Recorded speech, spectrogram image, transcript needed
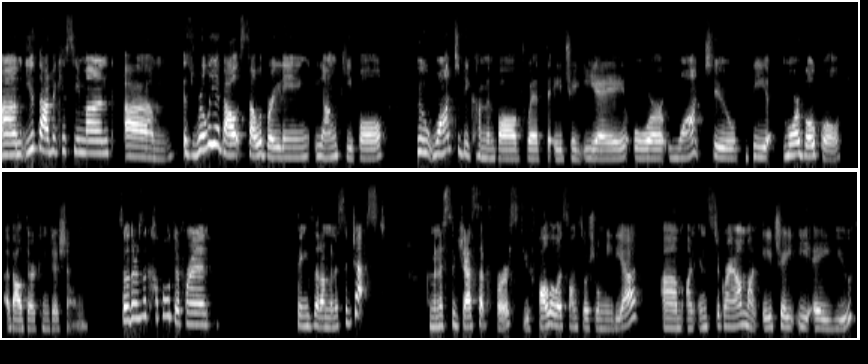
um, Youth Advocacy Month um, is really about celebrating young people who want to become involved with the HAEA or want to be more vocal about their condition. So there's a couple different things that I'm going to suggest. I'm going to suggest that first you follow us on social media, um, on Instagram, on HAEA Youth.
